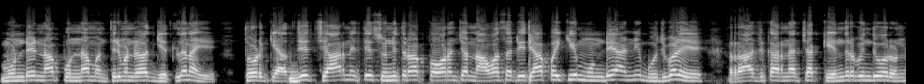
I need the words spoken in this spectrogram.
मुंडेंना पुन्हा मंत्रिमंडळात घेतलं नाही. थोडक्यात जे चार नेते सुनीतराव पवारांच्या नावासाठी त्यापैकी मुंडे आणि भुजबळ हे राजकारणाच्या केंद्रबिंदूवरून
